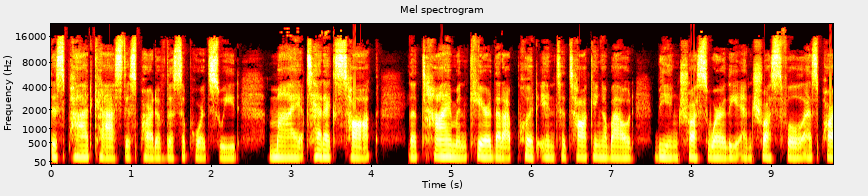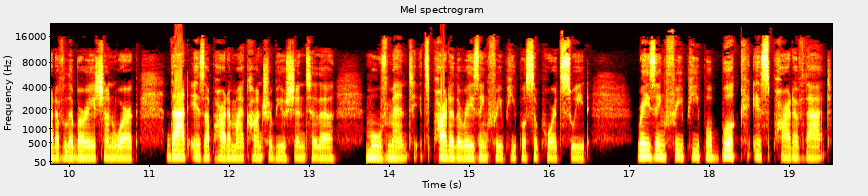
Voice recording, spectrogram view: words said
This podcast is part of the support suite. My TEDx talk the time and care that I put into talking about being trustworthy and trustful as part of liberation work, that is a part of my contribution to the movement. It's part of the Raising Free People support suite. Raising Free People book is part of that.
